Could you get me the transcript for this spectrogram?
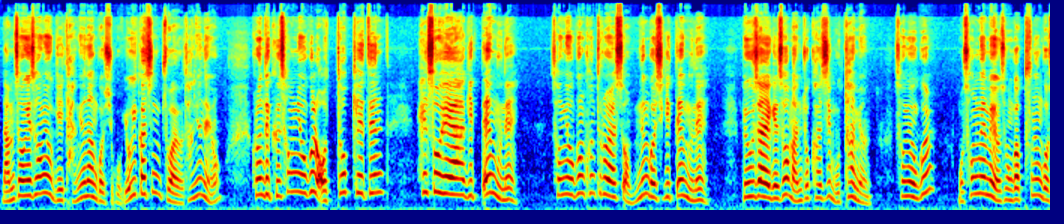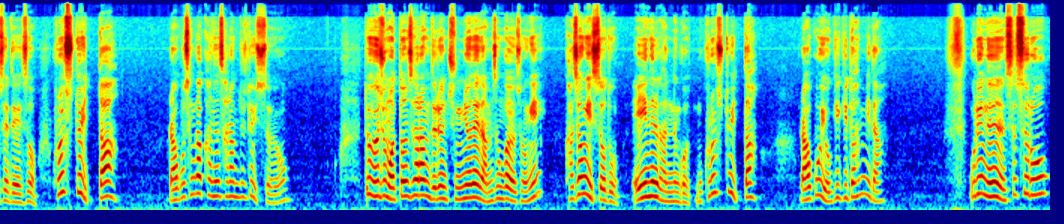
남성의 성욕이 당연한 것이고 여기까지는 좋아요. 당연해요. 그런데 그 성욕을 어떻게든 해소해야 하기 때문에 성욕은 컨트롤할 수 없는 것이기 때문에 배우자에게서 만족하지 못하면 성욕을 뭐 성매매 여성과 푸는 것에 대해서 그럴 수도 있다 라고 생각하는 사람들도 있어요. 또 요즘 어떤 사람들은 중년의 남성과 여성이 가정이 있어도 애인을 갖는 것, 뭐 그럴 수도 있다 라고 여기기도 합니다. 우리는 스스로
